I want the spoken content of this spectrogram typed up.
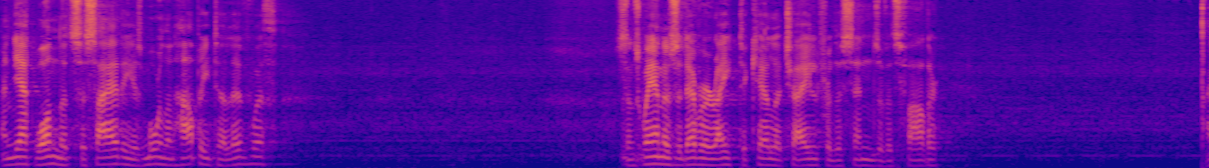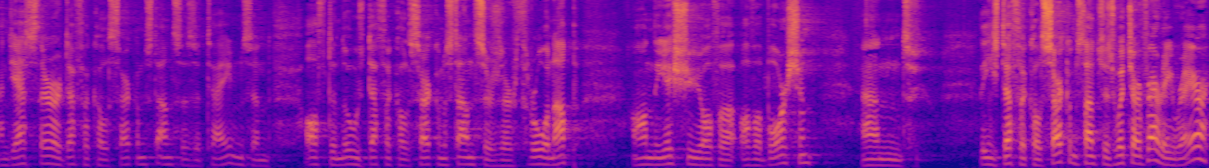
and yet one that society is more than happy to live with. Since when is it ever right to kill a child for the sins of its father? And yes, there are difficult circumstances at times, and often those difficult circumstances are thrown up on the issue of, a, of abortion. And these difficult circumstances, which are very rare.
